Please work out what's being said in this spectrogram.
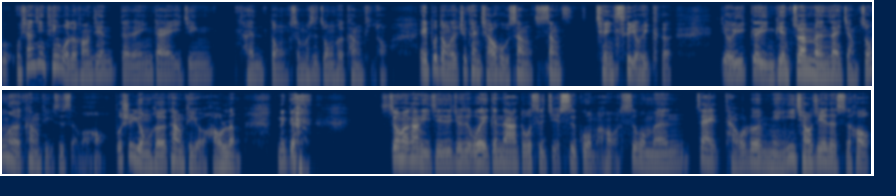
我我相信听我的房间的人应该已经很懂什么是综合抗体哦。诶，不懂的去看巧虎上上前一次有一个。有一个影片专门在讲综合抗体是什么，吼，不是永和抗体哦，好冷。那个综合抗体其实就是我也跟大家多次解释过嘛，吼，是我们在讨论免疫桥接的时候，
